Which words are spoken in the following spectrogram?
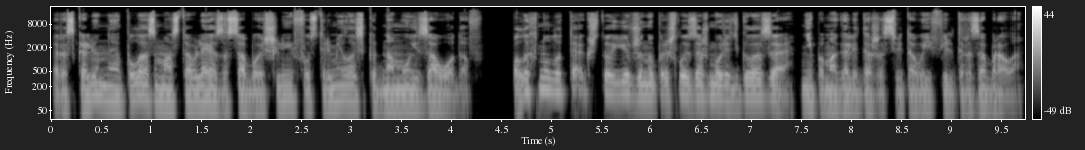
Раскаленная плазма, оставляя за собой шлейф, устремилась к одному из заводов. Полыхнуло так, что Юджину пришлось зажмурить глаза, не помогали даже световые фильтры забрала.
